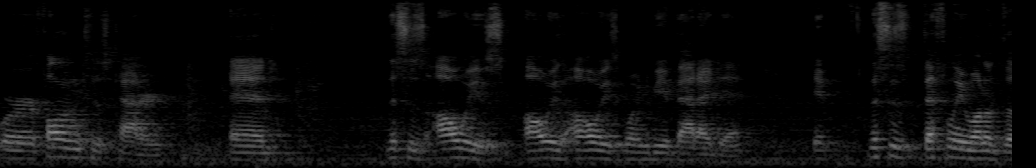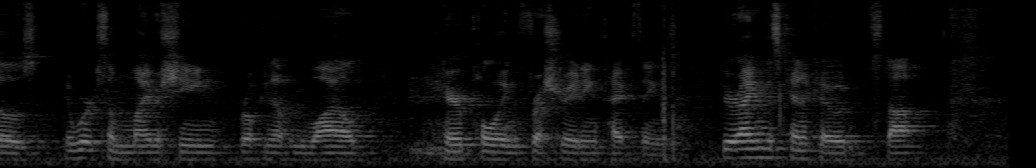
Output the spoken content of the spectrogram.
we're following into this pattern. And this is always, always, always going to be a bad idea. It, this is definitely one of those, it works on my machine, broken out in the wild, hair pulling, frustrating type things. If you're writing this kind of code, stop.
